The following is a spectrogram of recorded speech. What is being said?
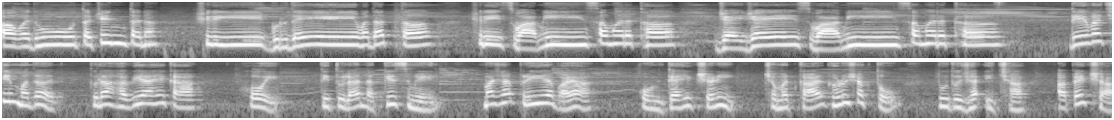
अवधूत चिंतन श्री गुरुदेव दत्त श्री स्वामी समर्थ. जय जय स्वामी समर्थ. देवाची मदत तुला हवी आहे का? होय ती तुला नक्कीच मिळेल. माझ्या प्रिय बाळा कोणत्याही क्षणी चमत्कार घडू शकतो. तू तुझ्या इच्छा अपेक्षा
